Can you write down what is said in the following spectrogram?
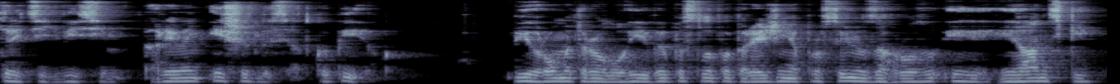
38 гривень і 60 копійок. Бюро метеорології випустило попередження про сильну загрозу і гігантський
